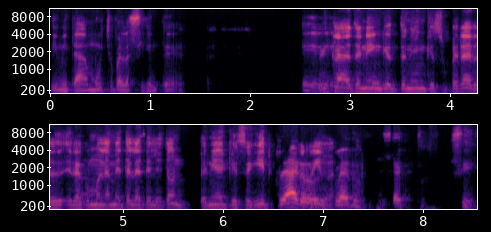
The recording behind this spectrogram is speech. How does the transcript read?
limitaba mucho para la siguiente claro, tenían que, tenían que superar, era como la meta de la Teletón, tenían que seguir claro, arriba. Claro, exacto, sí.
